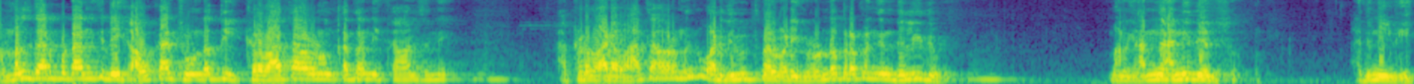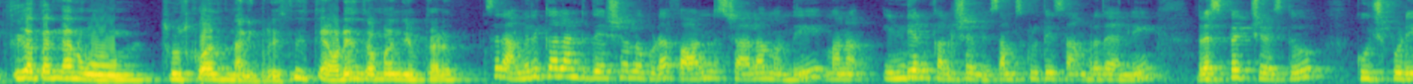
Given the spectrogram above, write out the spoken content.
అమలు జరపడానికి నీకు అవకాశం ఉండద్దు. ఇక్కడ వాతావరణం కదా నీకు కావాల్సింది. అక్కడ వాడే వాతావరణంకి వాడు దిగుతున్నాడు వాడికి రెండో ప్రపంచం తెలీదు. మనకి అన్ని అన్నీ తెలుసు. అది నీ వ్యక్తిగతంగా నువ్వు చూసుకోవాల్సింది దానికి ప్రశ్నిస్తే ఎవడేం సమాధానం చెప్తాడు? సార్ అమెరికా లాంటి దేశాల్లో కూడా ఫారినర్స్ చాలా మంది మన ఇండియన్ కల్చర్ని సంస్కృతి సాంప్రదాయాన్ని రెస్పెక్ట్ చేస్తూ కూచిపూడి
